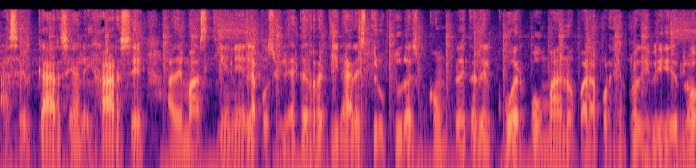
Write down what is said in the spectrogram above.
acercarse, alejarse. Además tiene la posibilidad de retirar estructuras completas del cuerpo humano para, por ejemplo, dividirlo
